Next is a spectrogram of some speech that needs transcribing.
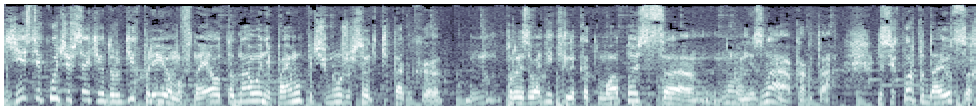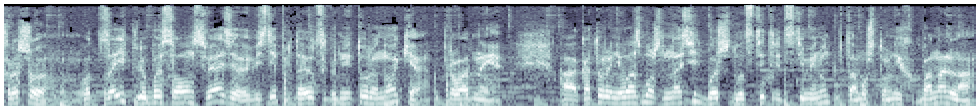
Есть и куча всяких других приемов, но я вот одного не пойму, почему же все-таки так э, производители к этому относятся, ну, не знаю, как-то. До сих пор продаются, хорошо, вот зайдите в любой салон связи, везде продаются гарнитуры Nokia проводные, а, которые невозможно носить больше 20-30 минут, потому что у них банально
